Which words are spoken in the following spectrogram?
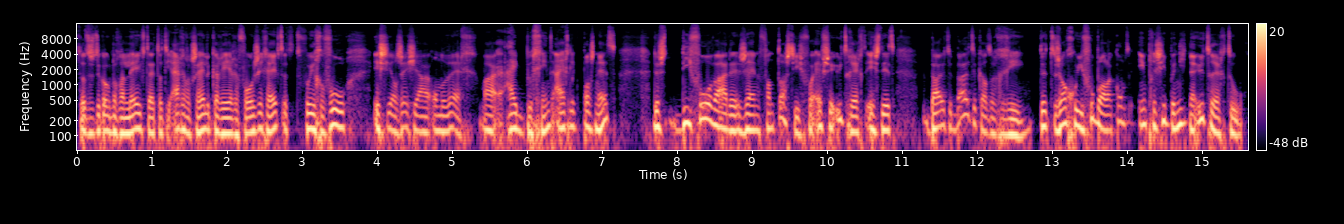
Dat is natuurlijk ook nog een leeftijd dat hij eigenlijk nog zijn hele carrière voor zich heeft. Het, voor je gevoel is hij al zes jaar onderweg. Maar hij begint eigenlijk pas net. Dus die voorwaarden zijn fantastisch. Voor FC Utrecht is dit buiten buiten categorie. Zo'n goede voetballer komt in principe niet naar Utrecht toe.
